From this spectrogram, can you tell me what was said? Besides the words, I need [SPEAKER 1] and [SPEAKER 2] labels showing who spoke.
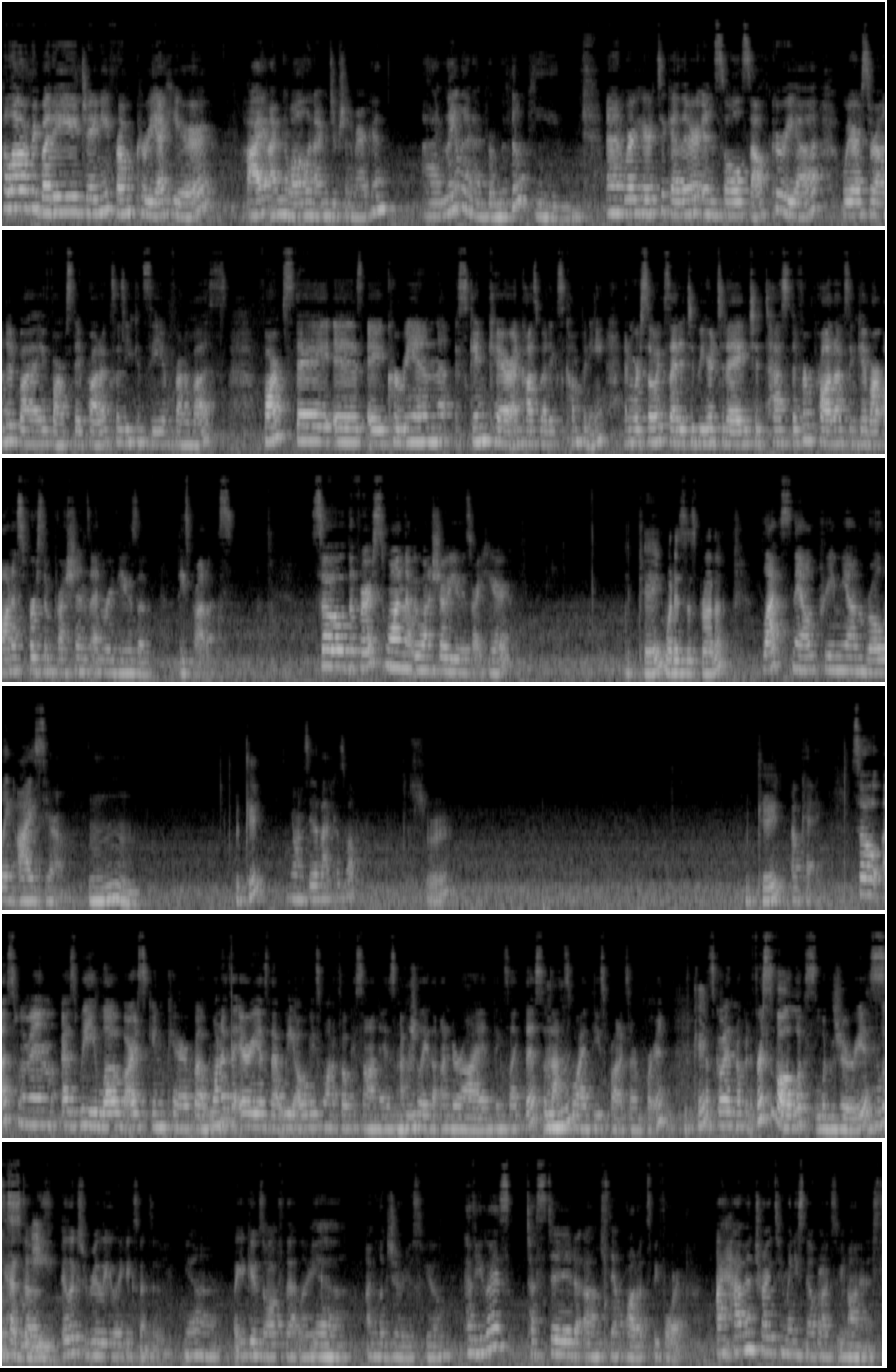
[SPEAKER 1] Hello, everybody. Janie from Korea here.
[SPEAKER 2] Hi, I'm Noelle and I'm Egyptian American.
[SPEAKER 3] I'm Layla and I'm from the Philippines.
[SPEAKER 1] And we're here together in Seoul, South Korea. We are surrounded by Farmstay products, as you can see in front of us. Farmstay is a Korean skincare and cosmetics company, and we're so excited to be here today to test different products and give our honest first impressions and reviews of these products. So the first one that we want to show you is right here.
[SPEAKER 4] Okay, what is this product?
[SPEAKER 1] Black Snail Premium Rolling Eye Serum.
[SPEAKER 4] Mm. Okay,
[SPEAKER 1] You want to see the back as well?
[SPEAKER 4] sure. Okay.
[SPEAKER 1] Okay. So us women, as we love our skincare, but one of the areas that we always want to focus on is
[SPEAKER 4] Mhm.
[SPEAKER 1] actually the under eye and things like this. So that's
[SPEAKER 4] Mhm.
[SPEAKER 1] why these products are important.
[SPEAKER 4] Okay.
[SPEAKER 1] Let's go ahead and open it. First of all, it looks luxurious.
[SPEAKER 3] It looks
[SPEAKER 2] Yes, it does.
[SPEAKER 3] sweet.
[SPEAKER 2] It looks really like expensive.
[SPEAKER 1] Yeah.
[SPEAKER 2] Like it gives off that like
[SPEAKER 3] Yeah.
[SPEAKER 2] I'm luxurious feel.
[SPEAKER 1] Have you guys tested um, snail products before?
[SPEAKER 2] I haven't tried too many snail products to be honest.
